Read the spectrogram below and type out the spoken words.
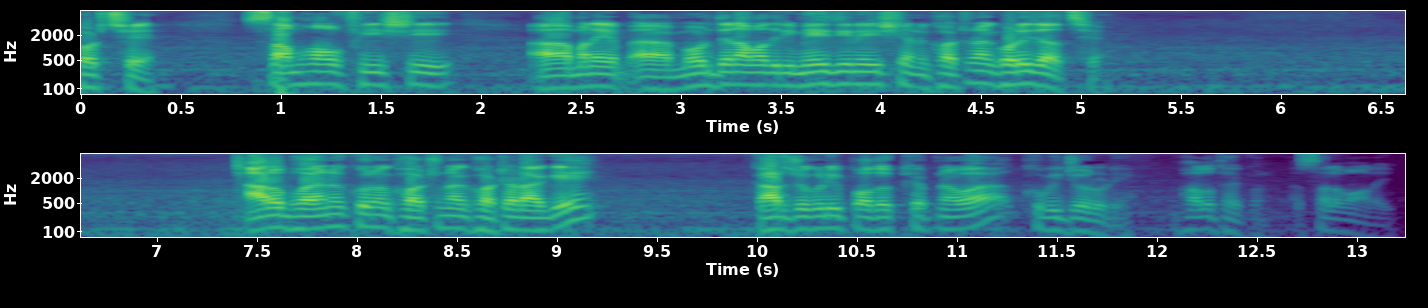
ঘটছে সামহাও ফিসি মানে মোর দেন আমাদের ইমেজিনেশন ঘটনা ঘটে যাচ্ছে। আরও ভয়ানক কোনো ঘটনা ঘটার আগে কার্যকরী পদক্ষেপ নেওয়া খুবই জরুরি। ভালো থাকুন। আসসালামু আলাইকুম।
